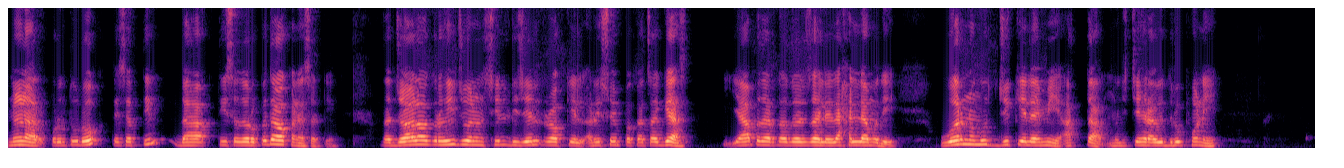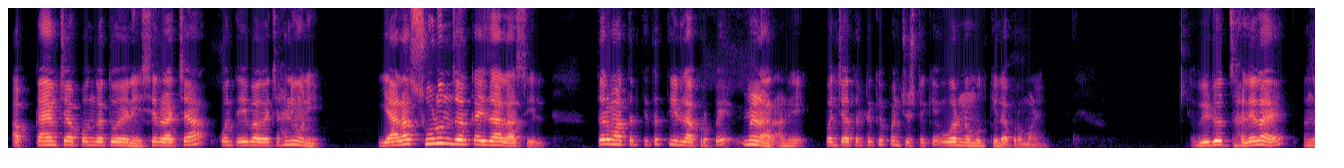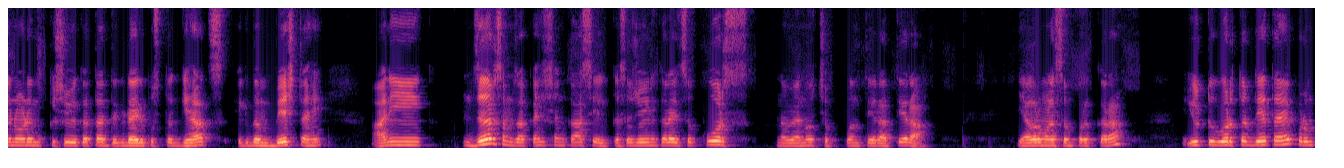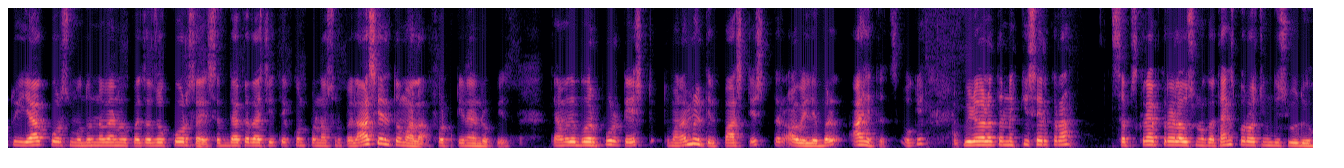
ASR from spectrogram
मिळणार परंतु रोख त्याच्यातील दहा तीस हजार रुपये दवाखान्यासाठी. आता ज्वालाग्रही ज्वलनशील डिझेल रॉकेल आणि स्वयंपाकाचा गॅस या पदार्थाद्वारे झालेल्या हल्ल्यामध्ये वर नमूद जी केलं आहे मी आत्ता म्हणजे चेहरा विद्रूप होणे अप कायमच्या अपंगत्व येणे शरीराच्या कोणत्याही भागाची हानी होणे याला सोडून जर काही झालं असेल तर मात्र तिथं तीन लाख रुपये मिळणार आणि पंच्याहत्तर टक्के पंचवीस टक्के वर नमूद केल्याप्रमाणे. व्हिडिओ झालेला आहे. अंगणवाडी मुख्य शिविका तांत्रिक डायरी पुस्तक घ्याच. एकदम बेस्ट आहे. आणि जर समजा काही शंका असेल कसं जॉईन करायचं? कोर्स नव्याण्णव छप्पन तेरा तेरा. यावर मला संपर्क करा. यूट्यूबवर तर देत आहे परंतु या कोर्समधून नव्याण्णव रुपयाचा जो कोर्स आहे सध्या कदाचित एकोणपन्नास रुपयाला असेल तुम्हाला फोर्टी नाईन रुपीज त्यामध्ये भरपूर टेस्ट तुम्हाला मिळतील. पाच टेस्ट तर अवेलेबल आहेतच. ओके व्हिडिओला तर नक्की शेअर करा. सबस्क्राईब करायला विसरू नका. Thanks for watching this video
